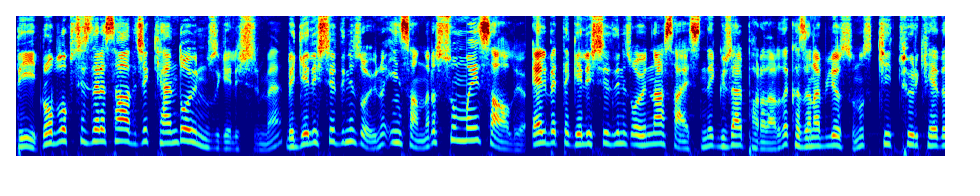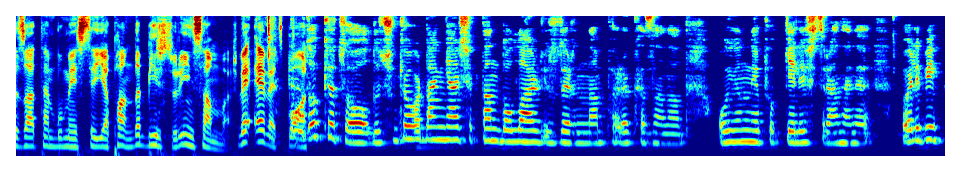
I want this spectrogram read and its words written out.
Değil. Roblox sizlere sadece kendi oyununuzu geliştirme ve geliştirdiğiniz oyunu insanlara sunmayı sağlıyor. Elbette geliştirdiğiniz oyunlar sayesinde güzel paralar da kazanabiliyorsunuz ki Türkiye'de zaten bu mesleği yapan da bir sürü insan var. Ve evet bu Evet o kötü oldu. Çünkü oradan gerçekten dolar üzerinden para kazanan, oyun yapıp geliştiren hani böyle bir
